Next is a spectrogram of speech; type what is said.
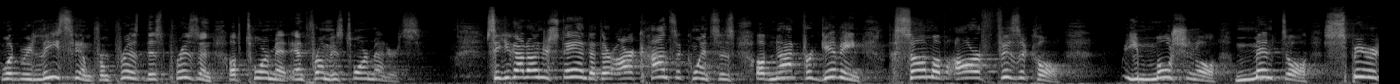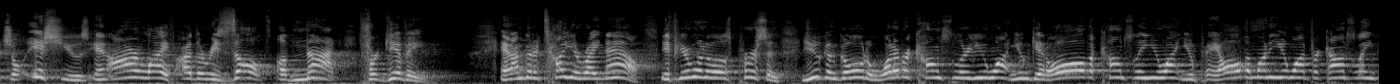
would release him from this prison of torment and from his tormentors. See, you got to understand that there are consequences of not forgiving. Some of our physical, emotional, mental, spiritual issues in our life are the result of not forgiving. And I'm going to tell you right now, if you're one of those person, you can go to whatever counselor you want. You can get all the counseling you want. You pay all the money you want for counseling.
